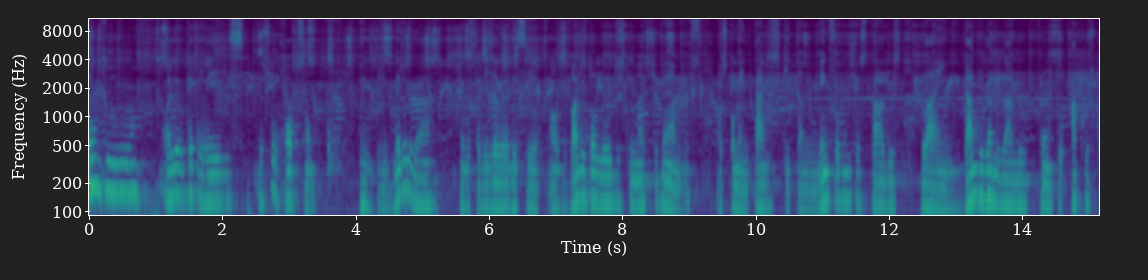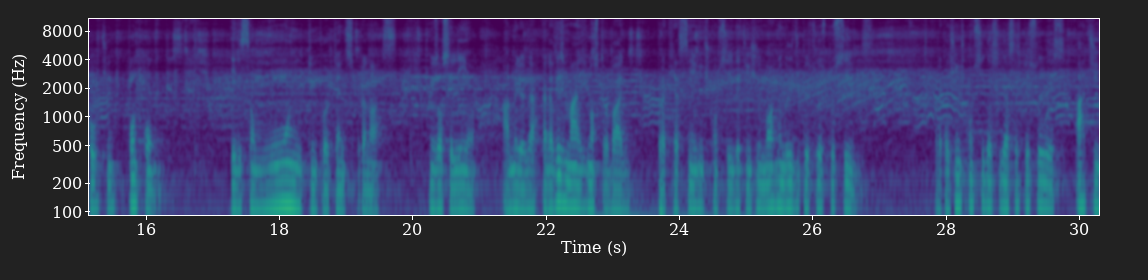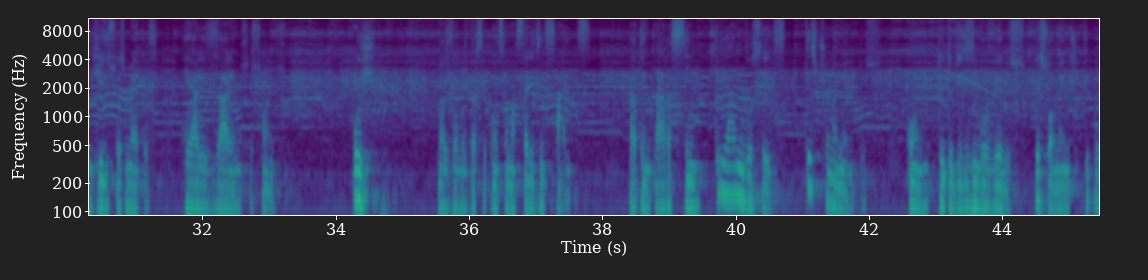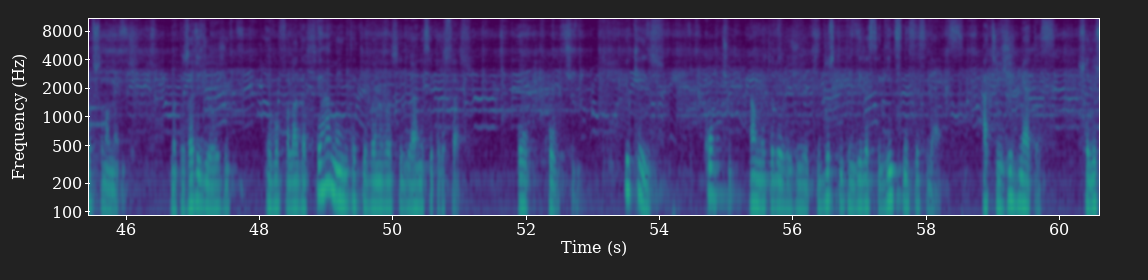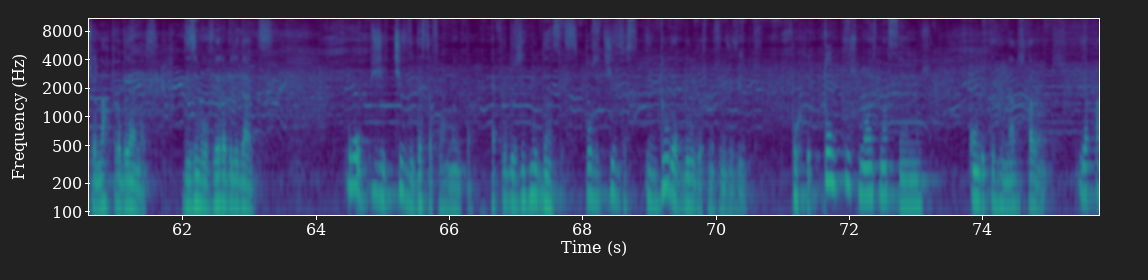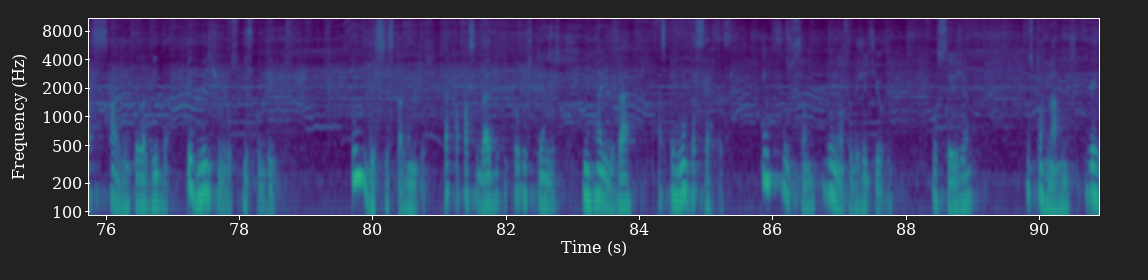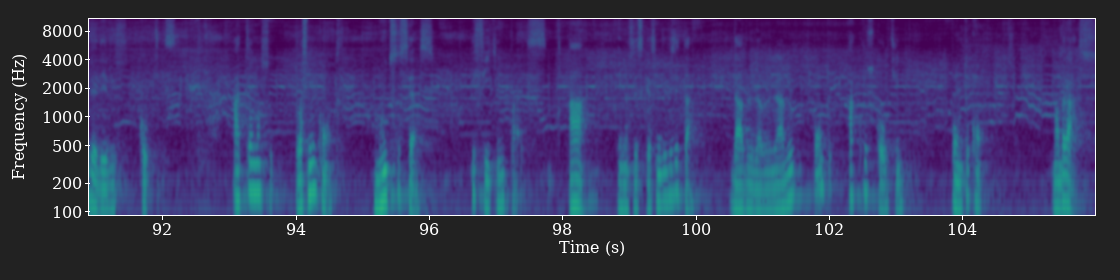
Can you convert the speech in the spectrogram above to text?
Bonjour, olha eu aqui outra vez, eu sou o Robson. Em primeiro lugar, eu gostaria de agradecer aos vários downloads que nós tivemos, aos comentários que também foram postados lá em www.acroscoaching.com. Eles são muito importantes para nós, nos auxiliam a melhorar cada vez mais o nosso trabalho, para que assim a gente consiga atingir o maior número de pessoas possíveis para que a gente consiga auxiliar essas pessoas a atingirem suas metas, realizarem os seus sonhos. Hoje, nós vamos dar sequência a uma série de insights para tentar assim criar em vocês questionamentos com o intuito de desenvolvê-los pessoalmente e profissionalmente. No episódio de hoje, eu vou falar da ferramenta que vai nos auxiliar nesse processo, o coaching. E o que é isso? Coaching é uma metodologia que busca entender as seguintes necessidades: atingir metas, solucionar problemas, desenvolver habilidades. O objetivo desta ferramenta é produzir mudanças positivas e duradouras nos indivíduos, porque todos nós nascemos com determinados talentos e a passagem pela vida permite-nos descobri-los. Um desses talentos é a capacidade que todos temos em realizar as perguntas certas em função do nosso objetivo, ou seja, nos tornarmos verdadeiros coaches. Até o nosso próximo encontro. Muito sucesso e fiquem em paz. Ah, e não se esqueçam de visitar www.acroscoaching.com. Um abraço.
